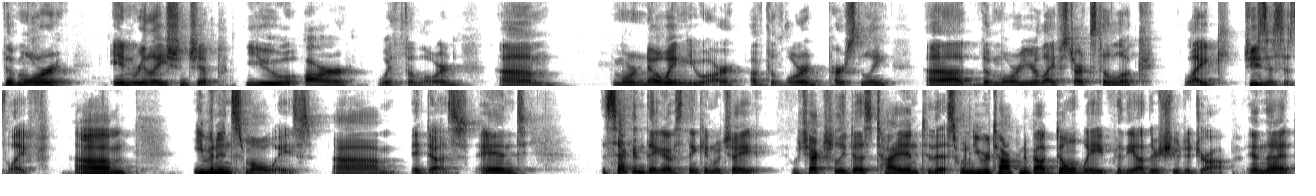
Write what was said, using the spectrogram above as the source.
the more in relationship you are with the Lord, um, the more knowing you are of the Lord personally, uh, the more your life starts to look like Jesus's life. Um, even in small ways, um, it does. And the second thing I was thinking, which I which actually does tie into this, when you were talking about don't wait for the other shoe to drop, and that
